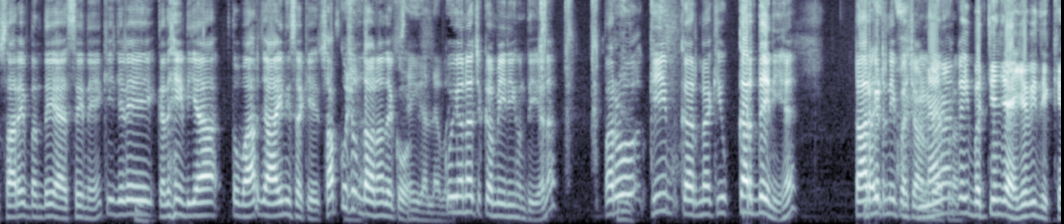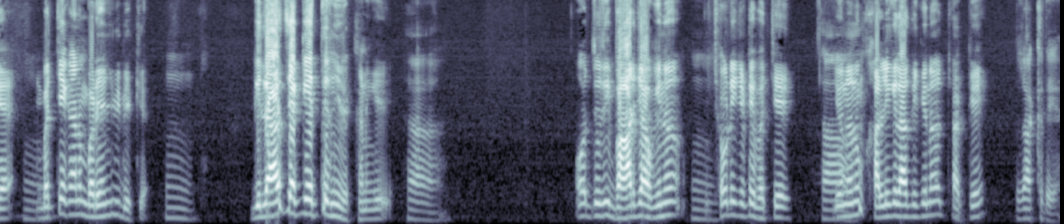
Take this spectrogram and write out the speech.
ਸਾਰੇ ਬੰਦੇ ਐਸੇ ਨੇ ਕਿ ਜਿਹੜੇ ਕਦੇ ਇੰਡੀਆ ਤੋਂ ਬਾਹਰ ਜਾ ਹੀ ਨਹੀਂ ਸਕੇ। ਸਭ ਕੁਝ ਹੁੰਦਾ ਉਹਨਾਂ ਦੇ ਕੋਲ। ਕੋਈ ਉਹਨਾਂ 'ਚ ਕਮੀ ਨਹੀਂ ਹੁੰਦੀ ਹੈ ਨਾ? ਪਰ ਉਹ ਕੀ ਕਰਨਾ ਕਿ ਉਹ ਕਰਦੇ ਨਹੀਂ ਹੈ? ਟਾਰਗੇਟ ਨਹੀਂ ਪਛਾਣਦੇ ਮੈਂ ਨਾ ਕਈ ਬੱਚਿਆਂ 'ਚ ਇਹੋ ਜਿਹਾ ਵੀ ਦੇਖਿਆ। ਬੱਚੇ ਕਾਨੂੰ ਬੜਿਆਂ 'ਚ ਵੀ ਦੇਖਿਆ। ਹੂੰ। ਗਿਲਾਸ ਚੱਕ ਕੇ ਇੱਥੇ ਨਹੀਂ ਰੱਖਣਗੇ। ਹਾਂ। ਔਰ ਤੁਸੀਂ ਬਾਹਰ ਜਾਓਗੇ ਨਾ ਛੋਟੇ ਛੋਟੇ ਬੱਚੇ ਜੇ ਉਹਨਾਂ ਨੂੰ ਖਾਲੀ ਗਲਾਸ ਦੇ ਕੇ ਨਾ ਚੱਕ ਕੇ ਰੱਖਦੇ ਆ।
